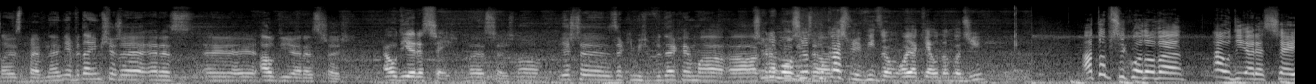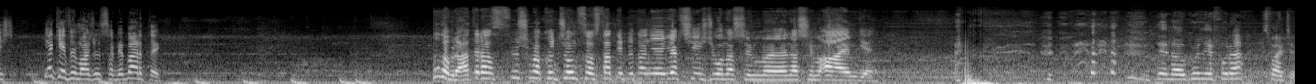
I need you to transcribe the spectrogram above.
to jest pewne. Nie, wydaje mi się, że RS, y, Audi RS6. Audi RS6. RS6, no jeszcze z jakimś wydechem, a, a Czyli może Krakowicza- pokażmy widzom o jakie auto chodzi. A to przykładowe Audi RS6, jakie wymarzył sobie Bartek. No dobra, a teraz już chyba kończące ostatnie pytanie, jak Ci jeździło naszym, e, naszym AMG? Nie no, ogólnie fura, słuchajcie,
